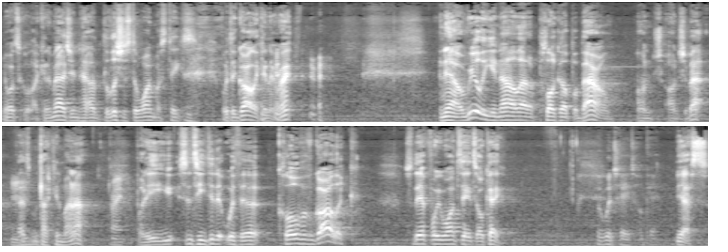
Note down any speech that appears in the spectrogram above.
know what's called? I can imagine how delicious the wine must taste with the garlic in it, right? Now, really, you're not allowed to plug up a barrel on on Shabbat. Mm-hmm. That's mitakin mana. Right. But he, since he did it with a clove of garlic, so therefore he to say it's okay. We would say it's okay. Yes.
